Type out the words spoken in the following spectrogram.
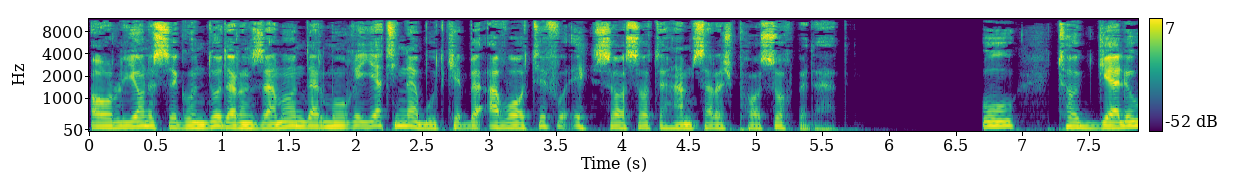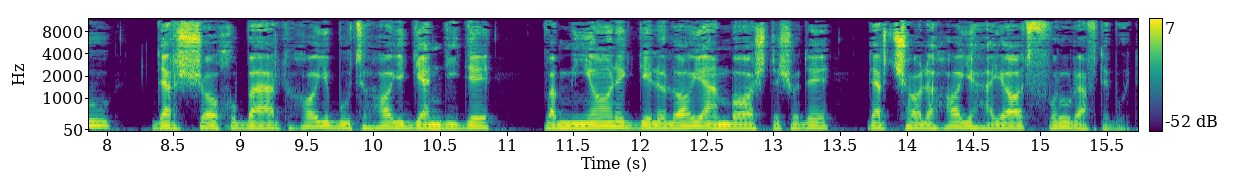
آرلیان سگوندو در آن زمان در موقعیتی نبود که به عواطف و احساسات همسرش پاسخ بدهد. او تا گلو در شاخ و برگهای بوته های گندیده و میان گلولای انباشته شده در چاله های حیات فرو رفته بود.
